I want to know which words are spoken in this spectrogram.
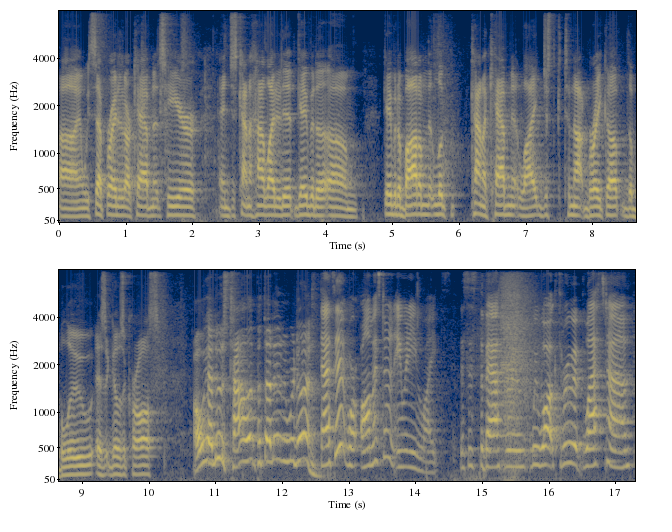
Uh, and we separated our cabinets here and just kind of highlighted it. Gave it a um, gave it a bottom that looked kind of cabinet-like, just to not break up the blue as it goes across. All we gotta do is tile it, put that in, and we're done. That's it. We're almost done, and we need lights. This is the bathroom. We walked through it last time.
